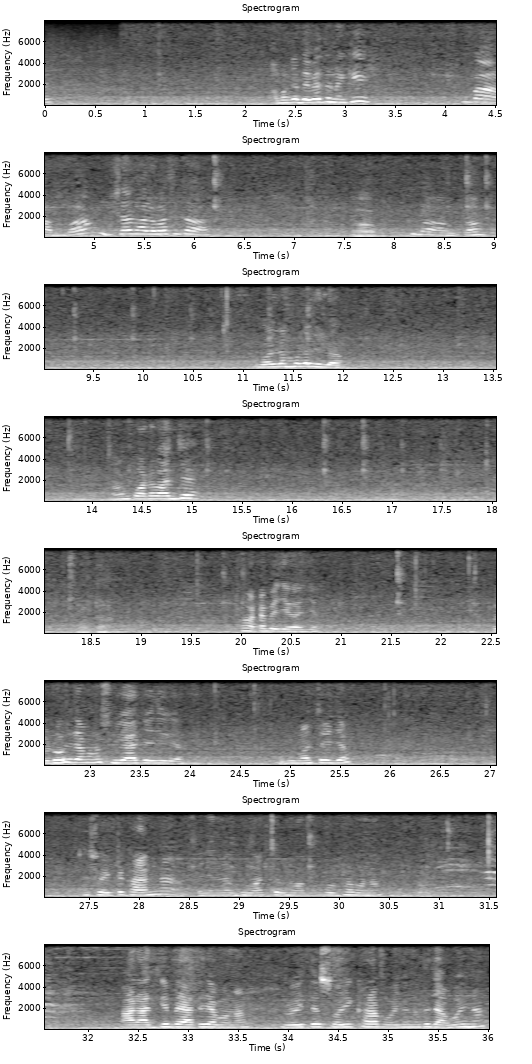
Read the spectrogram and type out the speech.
আমাকে দেবে তো নাকি? বাবা বিশাল ভালোবাসে তো বাবা। বললাম বলে দিল। এখন কটা বাজছে? ছটা। বেজে গেছে। রোহিত এখনও শুয়ে আছে এদিকে ঘুমাচ্ছে যা। শরীরটা খারাপ না ওই জন্য ঘুমাচ্ছে ঘুমাকে উঠাবো না। আর আজকে বেড়াতে যাব না। রোহিতের শরীর খারাপ, ওই জন্য তো যাবোই না।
